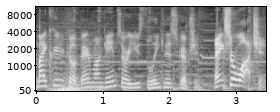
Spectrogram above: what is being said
my creator code, Baron Von Games, or use the link in the description. Thanks for watching!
